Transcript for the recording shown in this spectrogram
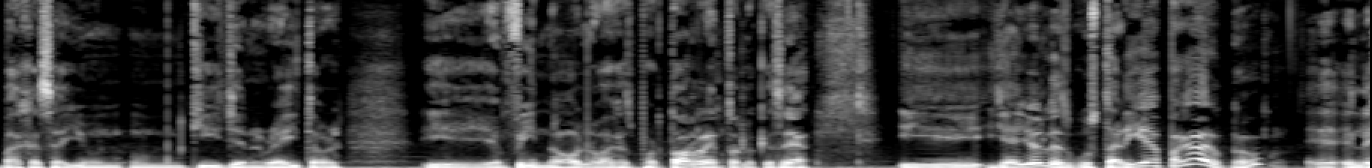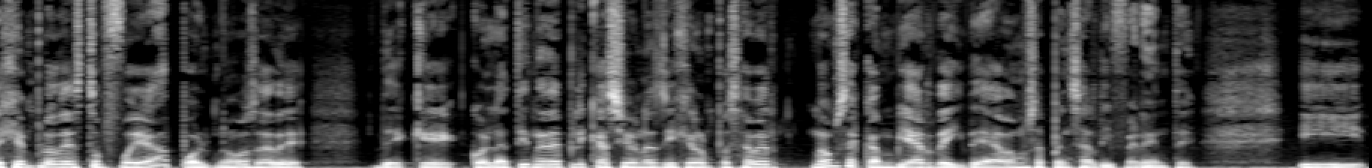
bajas ahí un key generator y en fin, ¿no? Lo bajas por torrent o lo que sea. Y, y, a ellos les gustaría pagar, ¿no? Eh, el ejemplo de esto fue Apple, ¿no? O sea, de, de que con la tienda de aplicaciones dijeron, pues a ver, vamos a cambiar de idea, vamos a pensar diferente. Y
